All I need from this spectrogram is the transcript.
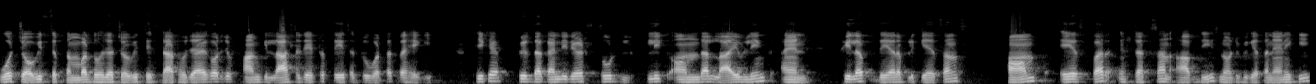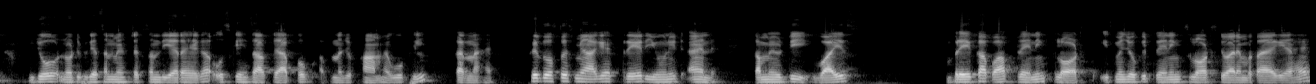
वो 24 सितंबर 2024 से स्टार्ट हो जाएगा, और जो फॉर्म की लास्ट डेट है, तेईस अक्टूबर तक रहेगी। ठीक है? फिर the candidate should click on the live link and fill up their application forms as per instruction of this notification यानी कि जो नोटिफिकेशन में इंस्ट्रक्शन दिया रहेगा, उसके हिसाब से आपको अपना जो फॉर्म है वो फिल करना है। फिर दोस्तों इसमें आगे trade unit and community wise breakup of training slots इसमें जो कि ट्रेनिंग स्लॉट्स के बारे में बताया गया है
